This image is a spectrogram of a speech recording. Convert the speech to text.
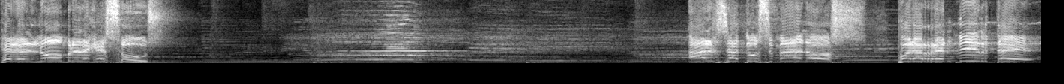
En el nombre de Jesús. Alza tus manos para rendirte.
